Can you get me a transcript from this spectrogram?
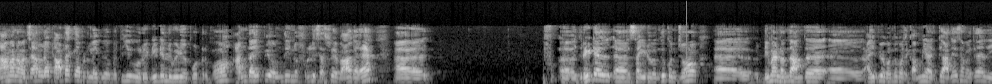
நாம நம்ம சேனல்ல டாடா கேபிட்டல் ஐபிஓ பத்தி ஒரு டீடைல்டு வீடியோ போட்டிருக்கோம் அந்த ஐபிஓ வந்து இன்னும் ஃபுல்லி சப்ஸ்கிரைப் ஆகலை. ரீட்டைல் சைடு வந்து கொஞ்சம் டிமாண்ட் வந்து அந்த ஐபிஓ வந்து கொஞ்சம் கம்மியா இருக்கு. அதே சமயத்தில் இந்த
